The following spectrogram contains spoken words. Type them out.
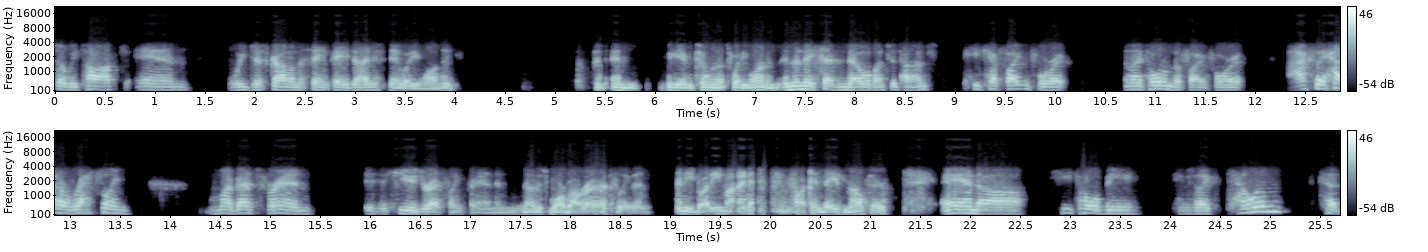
So we talked, and we just got on the same page. I just knew what he wanted, and, and we gave it to him. That's what he wanted. And then they said no a bunch of times. He kept fighting for it, and I told him to fight for it. I actually had a wrestling. My best friend is a huge wrestling fan and knows more about wrestling than anybody. Mine, fucking Dave Meltzer, and uh, he told me he was like, "Tell him to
